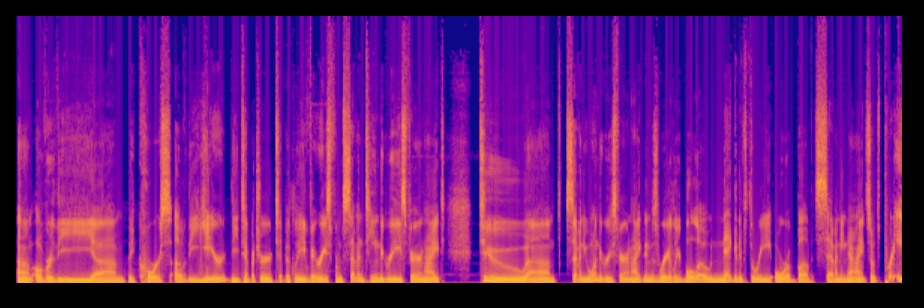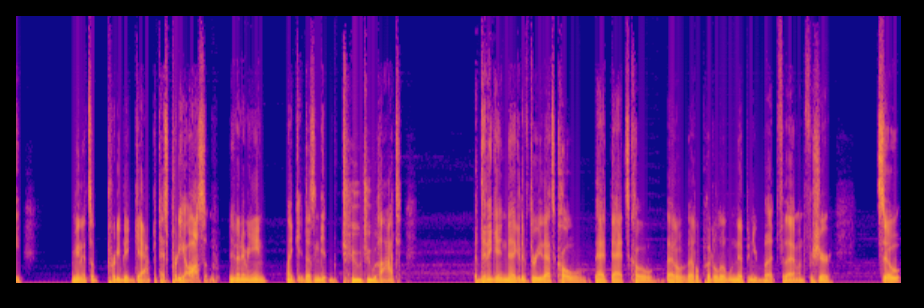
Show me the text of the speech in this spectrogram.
Um, over the um, the course of the year, the temperature typically varies from 17 degrees Fahrenheit to um, 71 degrees Fahrenheit, and is rarely below negative three or above 79. So it's pretty. I mean, it's a pretty big gap, but that's pretty awesome. You know what I mean? Like it doesn't get too too hot. But then again, negative three, that's cold. That that's cold. That'll that'll put a little nip in your butt for that one for sure. So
